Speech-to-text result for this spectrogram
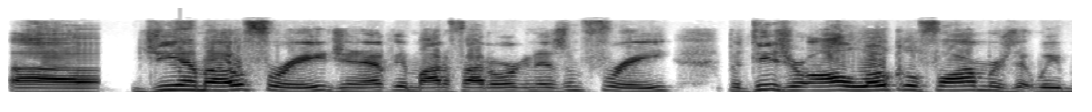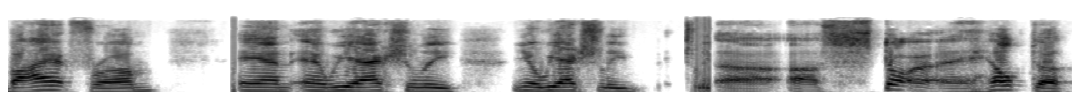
uh, GMO free, genetically modified organism free. But these are all local farmers that we buy it from, and and we actually you know we actually uh, uh, start helped a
